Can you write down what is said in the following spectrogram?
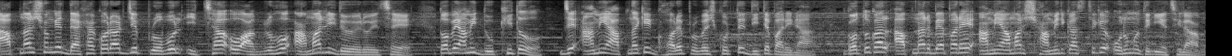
আপনার সঙ্গে দেখা করার যে প্রবল ইচ্ছা ও আগ্রহ আমার হৃদয়ে রয়েছে। তবে আমি দুঃখিত যে আমি আপনাকে ঘরে প্রবেশ করতে দিতে পারি না। গতকাল আপনার ব্যাপারে আমি আমার স্বামীর কাছ থেকে অনুমতি নিয়েছিলাম।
